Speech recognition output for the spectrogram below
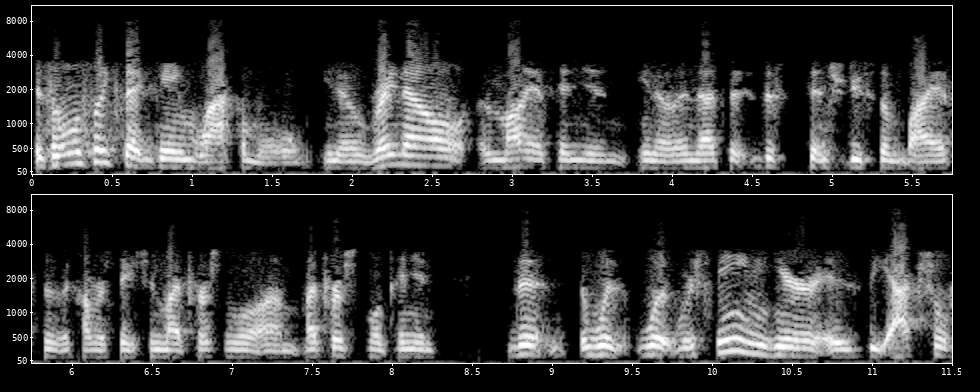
it's almost like that game whack-a-mole. You know, right now, in my opinion, you know, and that's just to introduce some bias into the conversation. My personal, um, my personal opinion. The, what, what we're seeing here is the actual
